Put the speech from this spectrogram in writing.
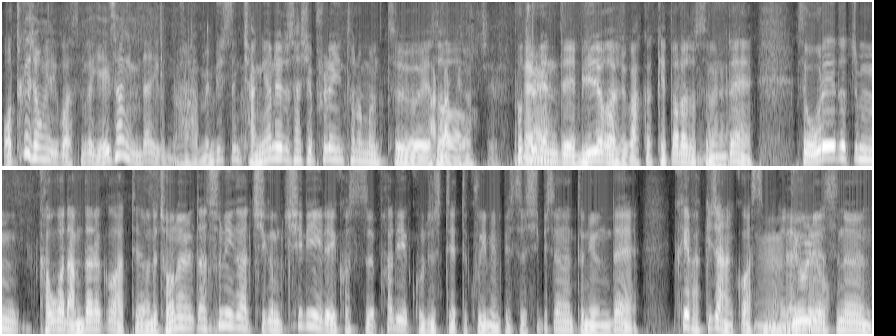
어떻게 정해질 것 같습니까? 예상입니다, 이건. 아, 멤피스는 작년에도 사실 play-in 토너먼트에서 포틀랜드에 네. 밀려가지고 아깝게 떨어졌었는데 네. 그래서 올해도 좀 각오가 남다를 것 같아요. 근데 저는 일단 순위가 지금 7위 레이커스, 8위 골든스테이트, 9위 멤피스, 10위 샌안토니오인데 크게 바뀌지 않을 것 같습니다. 음, 네, 뉴올리언스는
